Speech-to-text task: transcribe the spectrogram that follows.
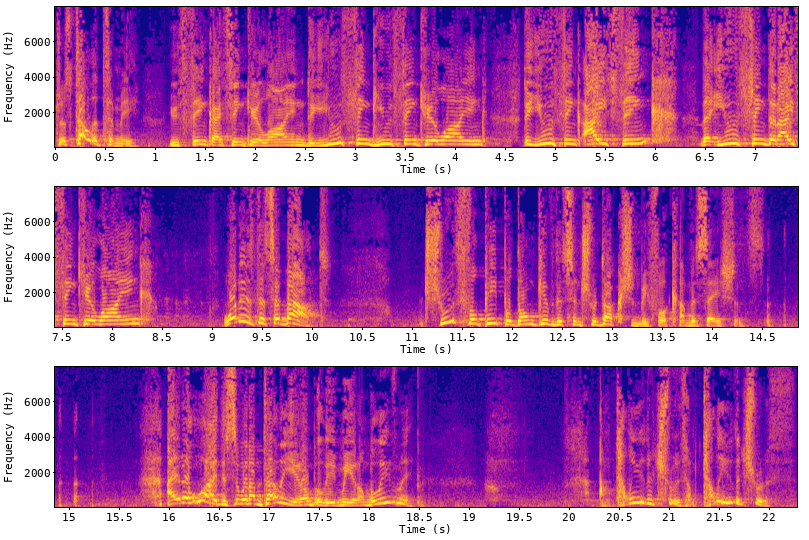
Just tell it to me. You think I think you're lying? Do you think you think you're lying? Do you think I think that you think that I think you're lying? What is this about? Truthful people don't give this introduction before conversations. I don't lie. This is what I'm telling you. You don't believe me. You don't believe me. I'm telling you the truth. I'm telling you the truth.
